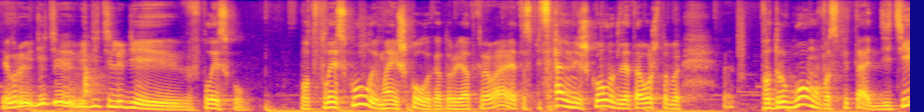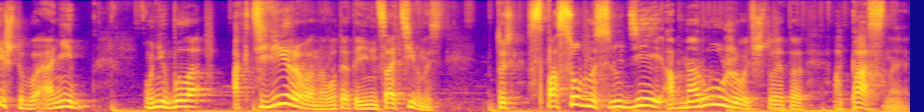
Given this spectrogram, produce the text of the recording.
я говорю, идите, ведите людей в play school. Вот play school и мои школы, которые я открываю, это специальные школы для того, чтобы по-другому воспитать детей, чтобы они, у них была активирована вот эта инициативность. То есть способность людей обнаруживать, что это опасное,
